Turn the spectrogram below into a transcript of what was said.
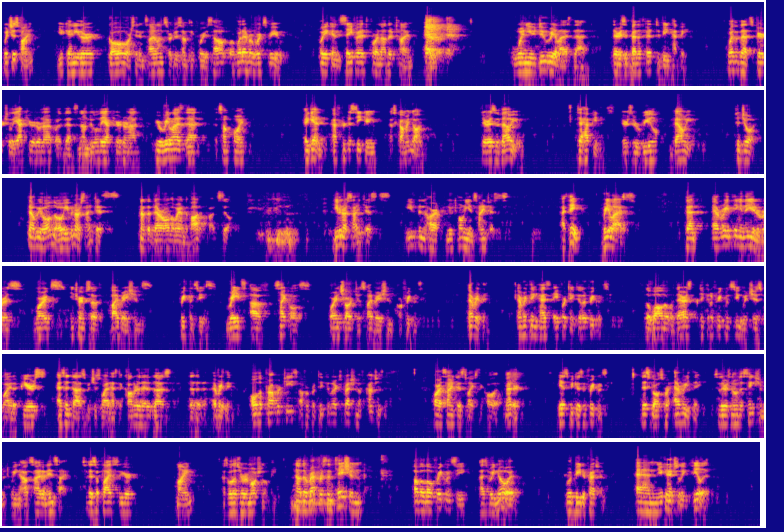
which is fine. You can either go or sit in silence or do something for yourself or whatever works for you. Or you can save it for another time. when you do realize that there is a benefit to being happy, whether that's spiritually accurate or not, whether that's non-dually accurate or not, you realize that at some point, again, after the seeking has come and gone, there is a value to happiness. There's a real value to joy. Now, we all know, even our scientists, not that they're all the way on the bottom, but still, even our scientists, even our Newtonian scientists, I think, realize that everything in the universe works in terms of vibrations frequencies, rates of cycles, or in short, just vibration or frequency. Everything. Everything has a particular frequency. The wall over there is a particular frequency, which is why it appears as it does, which is why it has the color that it does, da, da, da, everything. All the properties of a particular expression of consciousness, or a scientist likes to call it matter, is because of frequency. This goes for everything. So there is no distinction between outside and inside. So this applies to your mind, as well as your emotional being. Now, the representation of a low frequency, as we know it, would be depression. And you can actually feel it.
